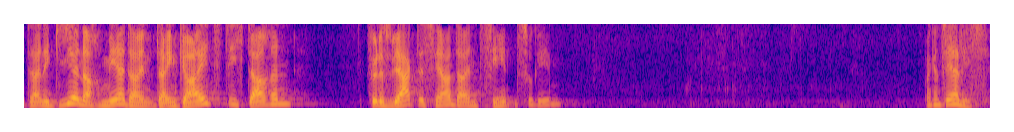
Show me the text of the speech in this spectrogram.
deine Gier nach mehr, dein, dein Geiz dich darin, für das Werk des Herrn deinen Zehnten zu geben? Mal ganz ehrlich,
